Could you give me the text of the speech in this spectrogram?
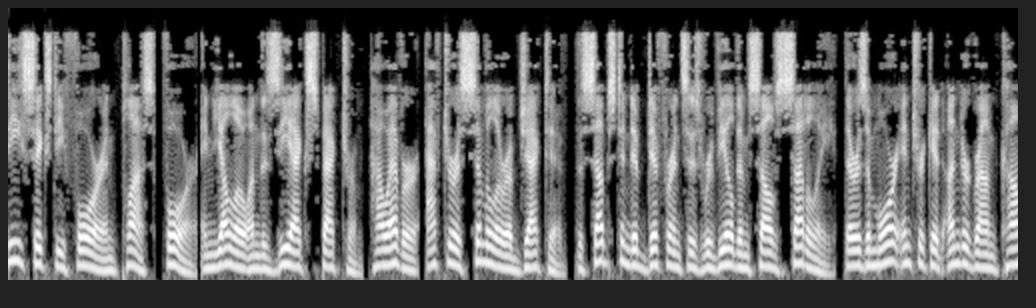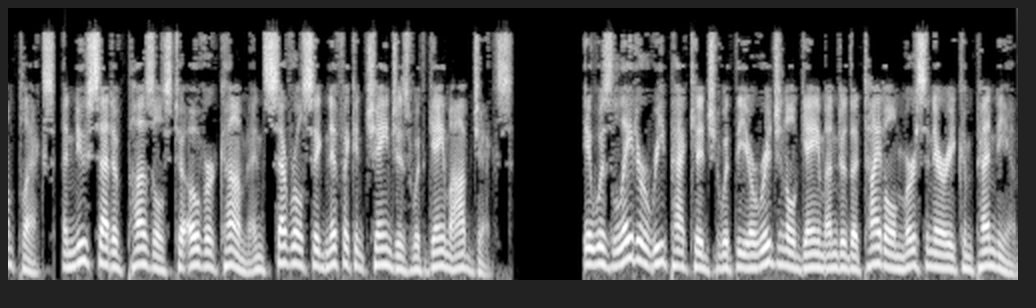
C64 and Plus, 4 and yellow on the ZX Spectrum. However, after a similar objective, the substantive differences reveal themselves subtly. There is a more intricate underground complex, a new set of puzzles to overcome and several significant changes with game objects. It was later repackaged with the original game under the title Mercenary Compendium.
